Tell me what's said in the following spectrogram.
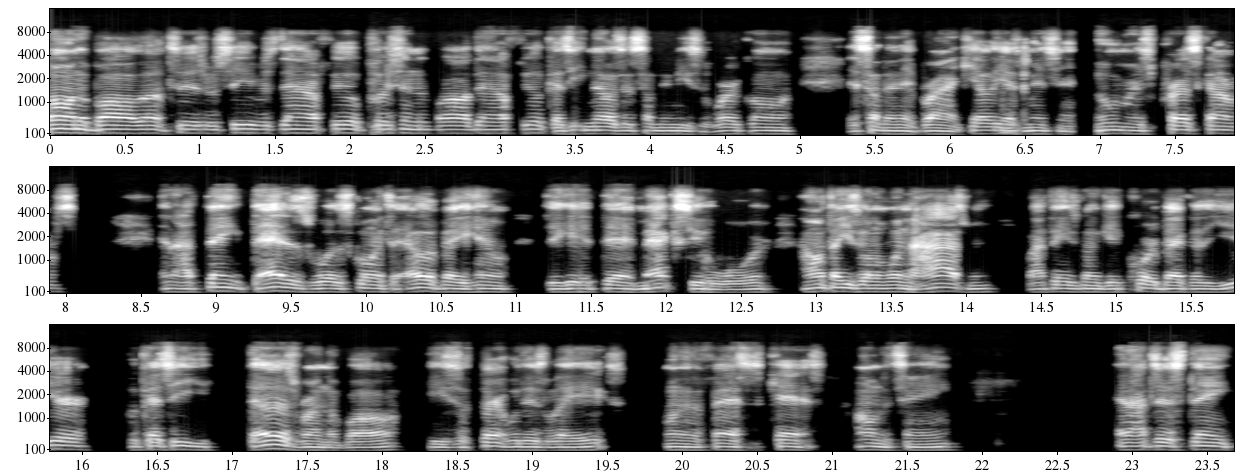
throwing the ball up to his receivers downfield, pushing the ball downfield because he knows it's something he needs to work on. It's something that Brian Kelly has mentioned numerous press conferences. And I think that is what's going to elevate him to get that Maxie Award. I don't think he's going to win the Heisman, but I think he's going to get quarterback of the year because he does run the ball. He's a threat with his legs, one of the fastest cats on the team. And I just think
